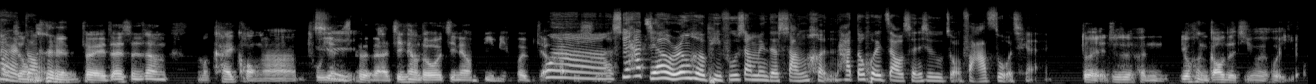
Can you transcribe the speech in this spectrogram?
这种 对，在身上什么开孔啊、涂颜色的，尽量都尽量避免，会比较好哇，所以它只要有任何皮肤上面的伤痕，它都会造成蟹足肿发作起来。对，就是很有很高的机会会有。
